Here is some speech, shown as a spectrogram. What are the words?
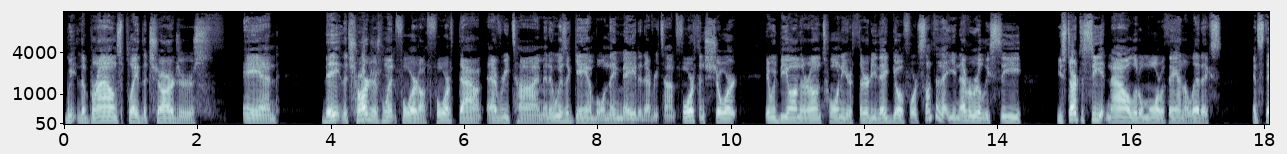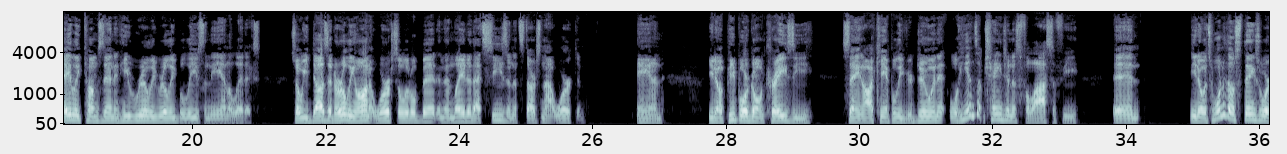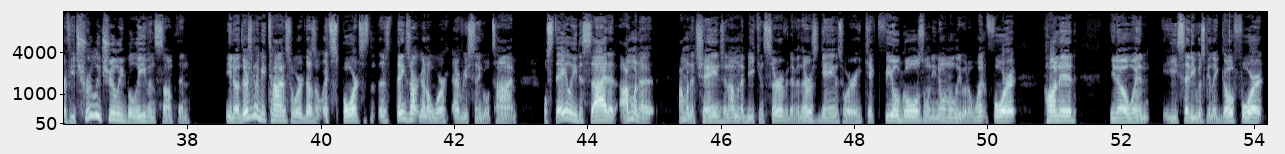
we the Browns played the Chargers and they the Chargers went for it on fourth down every time and it was a gamble and they made it every time. Fourth and short, it would be on their own 20 or 30. They'd go for it. Something that you never really see. You start to see it now a little more with analytics. And Staley comes in and he really, really believes in the analytics. So he does it early on. It works a little bit. And then later that season, it starts not working. And, you know, people are going crazy saying, Oh, I can't believe you're doing it. Well, he ends up changing his philosophy. And, you know, it's one of those things where if you truly, truly believe in something, you know, there's going to be times where it doesn't, it's sports. Things aren't going to work every single time. Well, Staley decided, I'm to, I'm to change and I'm to be conservative. And there was games where he kicked field goals when he normally would have went for it, punted, you know, when he said he was to go for it.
